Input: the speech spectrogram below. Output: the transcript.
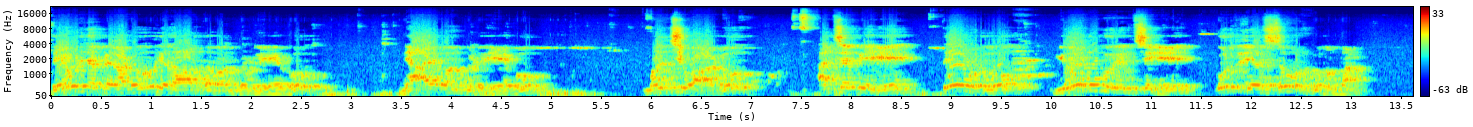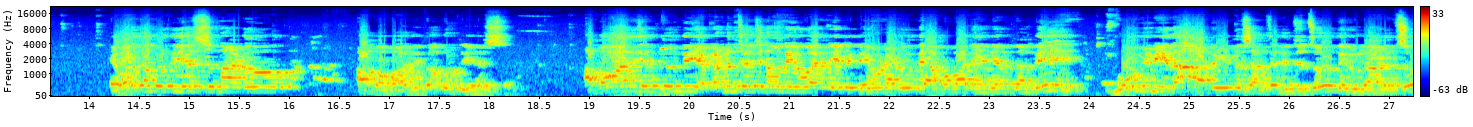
దేవుడు చెప్పాడు యథార్థవంతుడు ఏవు న్యాయవంతుడు ఏవు మంచివాడు అని చెప్పి దేవుడు యోగు గురించి గుర్తు చేస్తూ ఉంటూ ఉన్నాడు. ఎవరితో గుర్తు చేస్తున్నాడు? అపవాదితో గుర్తు చేస్తున్నాడు. అపవాది చెప్తుంది ఎక్కడి నుంచి వచ్చినావు నీవు? అని చెప్పి దేవుడు అడిగితే అపవాది ఏం చెప్తుంది? భూమి మీద అటు ఇటు సంచరించచ్చు తిరుగులాడచ్చు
